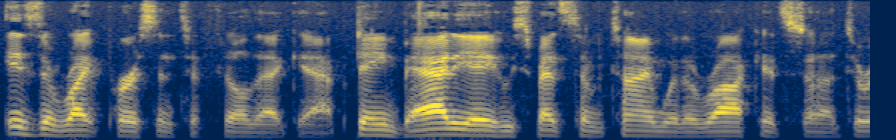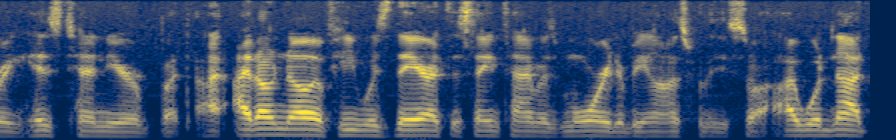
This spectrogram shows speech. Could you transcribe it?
is the right person to fill that gap. Shane Battier, who spent some time with the Rockets uh, during his tenure, but I, I, don't know if he was there at the same time as Morey, to be honest with you. So I would not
